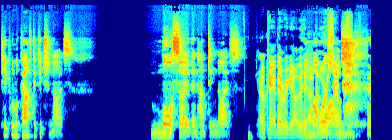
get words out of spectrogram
people look after kitchen knives more so than hunting knives. Okay, there we go. In my more mind, so.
